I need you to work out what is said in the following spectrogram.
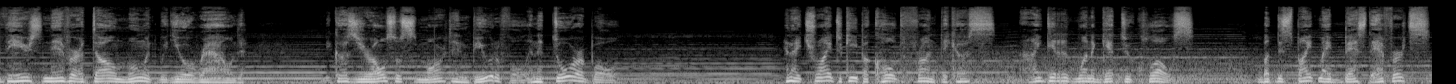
There's never a dull moment with you around, because you're also smart and beautiful and adorable. And I tried to keep a cold front because I didn't want to get too close. But despite my best efforts,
